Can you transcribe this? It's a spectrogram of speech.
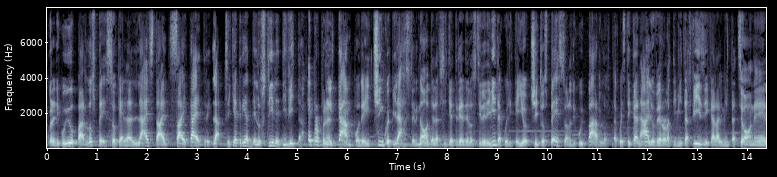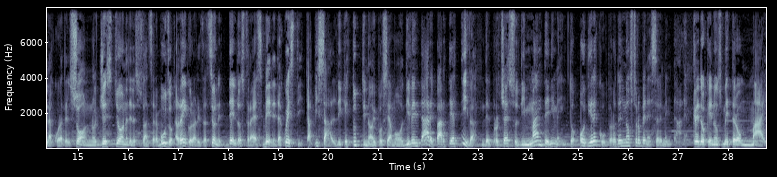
quella di cui io parlo spesso, che è la lifestyle psychiatry, la psichiatria dello stile di vita. È proprio nel campo dei cinque pilastri no? della psichiatria dello stile di vita, quelli che io cito spesso, no? di cui parlo da questi canali, ovvero l'attività fisica, l'alimentazione, la cura del sonno, gestione delle sostanze d'abuso, regolarizzazione dello stress, bene, da questi capisaldi che tutti noi possiamo diventare parte attiva del processo di mantenimento o di recupero del nostro benessere mentale. Credo che non smetterò mai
